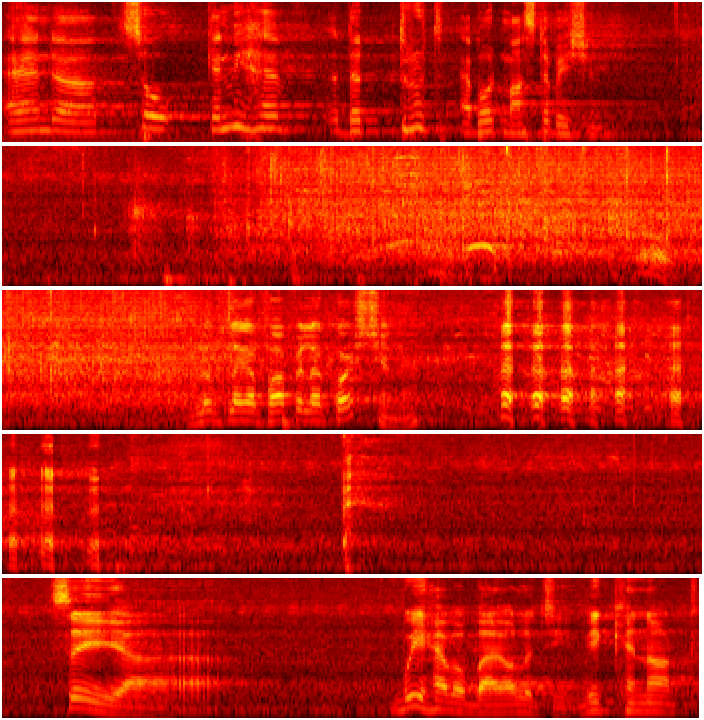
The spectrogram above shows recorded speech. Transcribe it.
And uh, so, can we have the truth about masturbation? Oh, looks like a popular question, eh? See, uh, we have a biology, we cannot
